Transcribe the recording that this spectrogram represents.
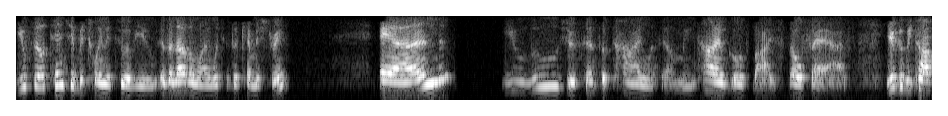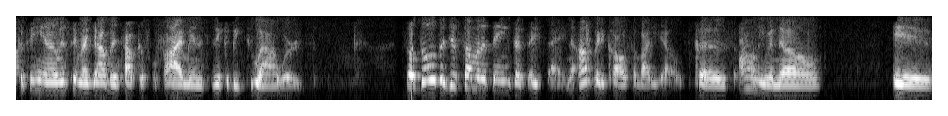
You feel tension between the two of you is another one, which is the chemistry. And you lose your sense of time with him. I mean, time goes by so fast. You could be talking to him. It seems like y'all been talking for five minutes, and it could be two hours. So those are just some of the things that they say. Now, I'm going to call somebody else because I don't even know if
